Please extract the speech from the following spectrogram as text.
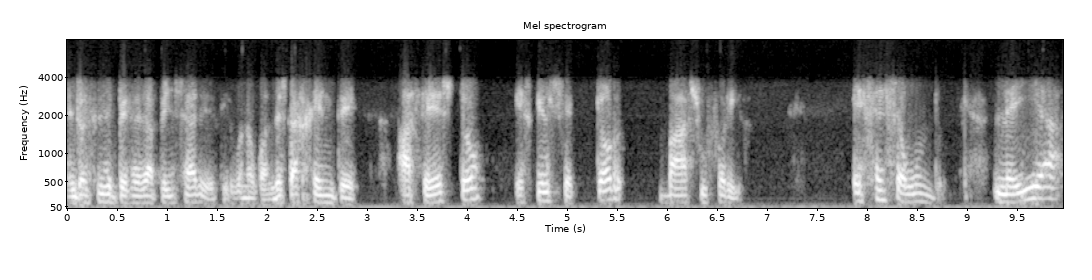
Entonces empecé a pensar y decir, bueno, cuando esta gente hace esto, es que el sector va a sufrir. Es el segundo. Leía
